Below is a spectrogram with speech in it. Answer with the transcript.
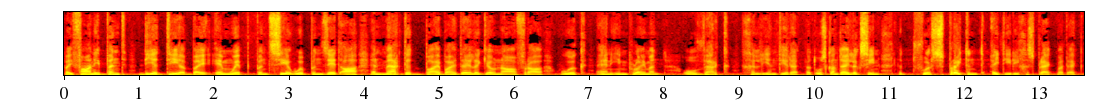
by fani.dt by mweb.co.za en merk dit baie baie duidelik jou navraag work and employment of werkgeleenthede dat ons kan duidelik sien dit voorspruitend uit hierdie gesprek wat ek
